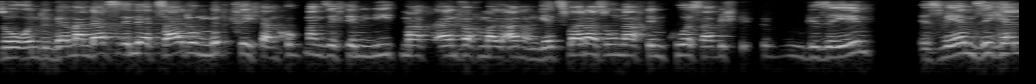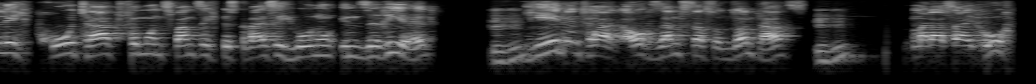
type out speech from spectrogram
So, und wenn man das in der Zeitung mitkriegt, dann guckt man sich den Mietmarkt einfach mal an. Und jetzt war das so, nach dem Kurs habe ich gesehen, es werden sicherlich pro Tag 25 bis 30 Wohnungen inseriert. Mhm. Jeden Tag, auch samstags und sonntags. Mhm. Wenn man das halt hoch,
